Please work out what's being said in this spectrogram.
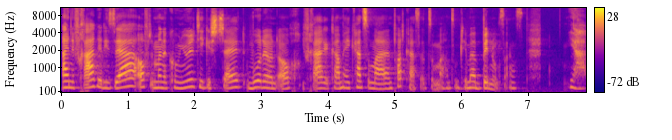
eine Frage, die sehr oft in meiner Community gestellt wurde und auch die Frage kam, hey, kannst du mal einen Podcast dazu machen zum Thema Bindungsangst? Ja,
